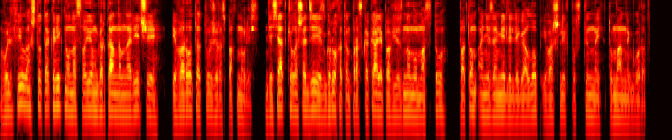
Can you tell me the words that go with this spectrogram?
Вульфила что-то крикнул на своем гортанном наречии, и ворота тут же распахнулись. Десятки лошадей с грохотом проскакали по въездному мосту, потом они замедлили галоп и вошли в пустынный, туманный город.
